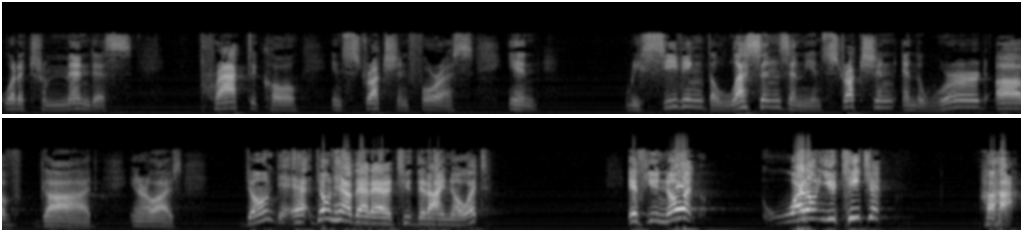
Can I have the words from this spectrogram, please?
What a tremendous practical instruction for us in receiving the lessons and the instruction and the Word of God in our lives. Don't, don't have that attitude that I know it. If you know it, why don't you teach it? Ha ha.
